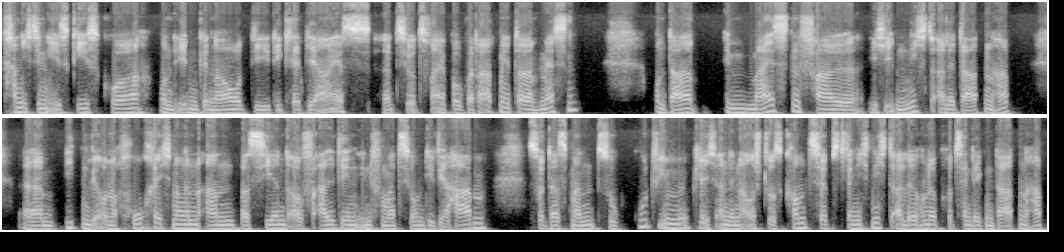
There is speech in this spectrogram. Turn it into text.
kann ich den ESG-Score und eben genau die, die KPIs, äh, CO2 pro Quadratmeter messen. Und da im meisten Fall ich eben nicht alle Daten habe, ähm, bieten wir auch noch Hochrechnungen an, basierend auf all den Informationen, die wir haben, so dass man so gut wie möglich an den Ausstoß kommt, selbst wenn ich nicht alle hundertprozentigen Daten habe,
